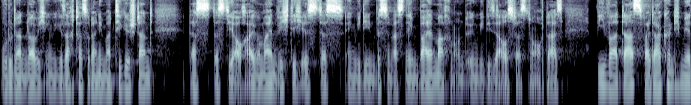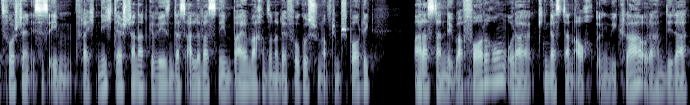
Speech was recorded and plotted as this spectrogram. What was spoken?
wo du dann, glaube ich, irgendwie gesagt hast oder in dem Artikel stand, dass, dass dir auch allgemein wichtig ist, dass irgendwie die ein bisschen was nebenbei machen und irgendwie diese Auslastung auch da ist. Wie war das? Weil da könnte ich mir jetzt vorstellen, ist es eben vielleicht nicht der Standard gewesen, dass alle was nebenbei machen, sondern der Fokus schon auf dem Sport liegt. War das dann eine Überforderung oder ging das dann auch irgendwie klar oder haben die da,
